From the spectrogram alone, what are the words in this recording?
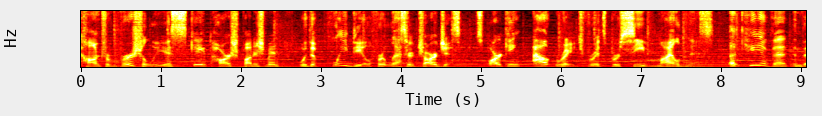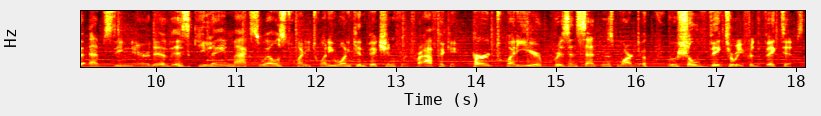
controversially escaped harsh punishment with a plea deal for lesser charges, sparking outrage for its perceived mildness. A key event in the Epstein narrative is Ghislaine Maxwell's 2021 conviction for trafficking. Her 20-year prison sentence marked a crucial victory for the victims,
